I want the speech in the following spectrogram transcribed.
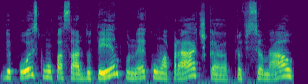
depois, com o passar do tempo, né, com a prática profissional,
